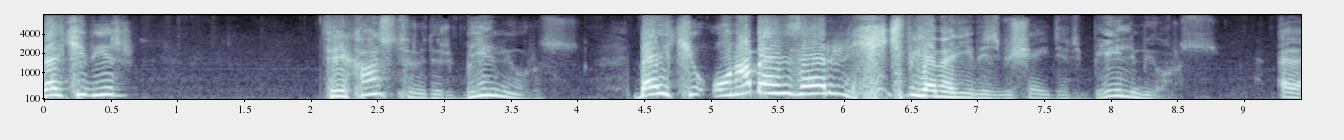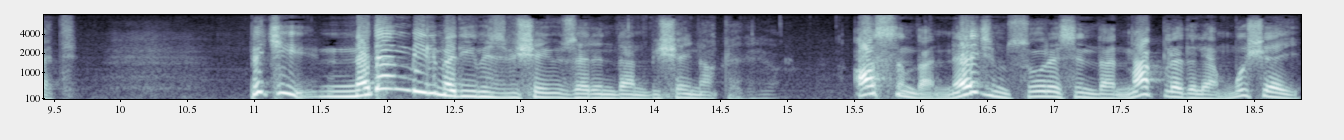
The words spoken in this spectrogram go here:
Belki bir frekans türüdür, bilmiyoruz. Belki ona benzer hiç bilemediğimiz bir şeydir, bilmiyoruz. Evet. Peki neden bilmediğimiz bir şey üzerinden bir şey naklediliyor? Aslında Necm suresinden nakledilen bu şey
